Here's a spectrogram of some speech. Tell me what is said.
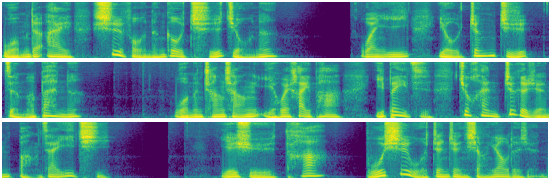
我们的爱是否能够持久呢？万一有争执怎么办呢？我们常常也会害怕一辈子就和这个人绑在一起。也许他不是我真正想要的人，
